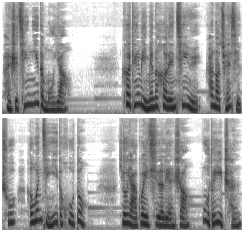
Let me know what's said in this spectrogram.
很是亲昵的模样。客厅里面的赫连青羽看到全喜初和温景逸的互动，优雅贵气的脸上。蓦地一沉，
